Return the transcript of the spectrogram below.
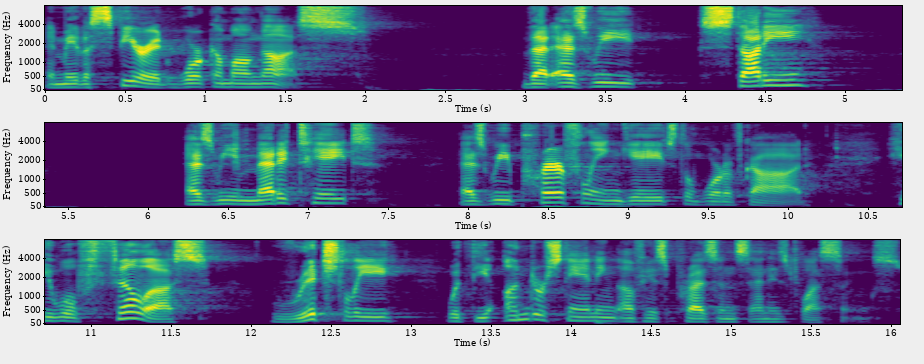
and may the Spirit work among us, that as we study, as we meditate, as we prayerfully engage the Word of God, He will fill us richly with the understanding of His presence and His blessings.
